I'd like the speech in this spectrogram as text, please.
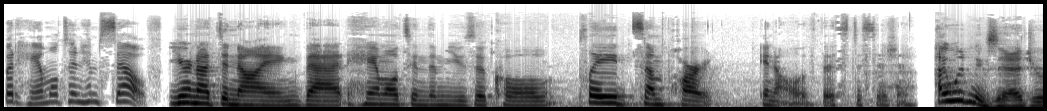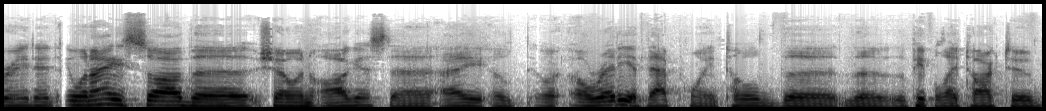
but Hamilton himself. You're not denying that Hamilton the musical played some part in all of this decision. I wouldn't exaggerate it. When I saw the show in August, uh, I uh, already at that point told the, the, the people I talked to,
